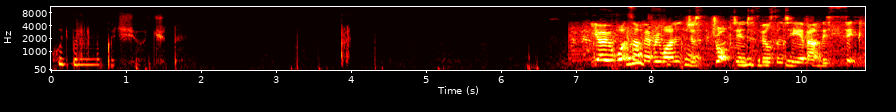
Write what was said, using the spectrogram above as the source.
Хоч би не накачачити. Yo, what's up, everyone? Just dropped in to spill some tea about this sick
